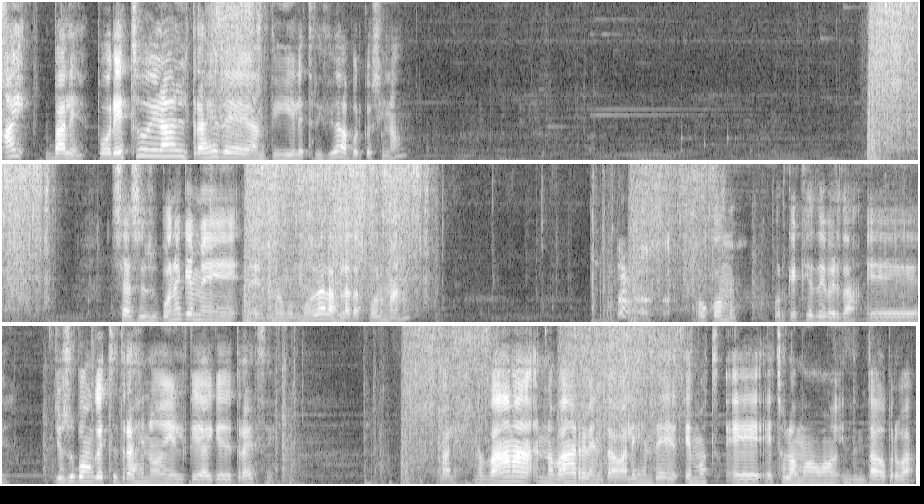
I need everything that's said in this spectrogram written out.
Ay, vale. Por esto era el traje de antielectricidad, porque si no... O sea, se supone que me, me, me mueve a la plataforma, ¿no? ¿O cómo? Porque es que de verdad... eh, Yo supongo que este traje no es el que hay que traerse. Vale, nos van a, nos van a reventar, ¿vale, gente? Hemos, eh, esto lo hemos intentado probar.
